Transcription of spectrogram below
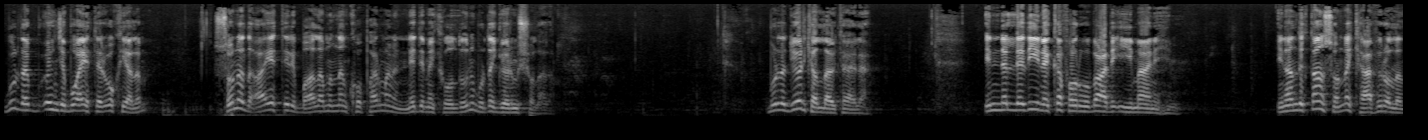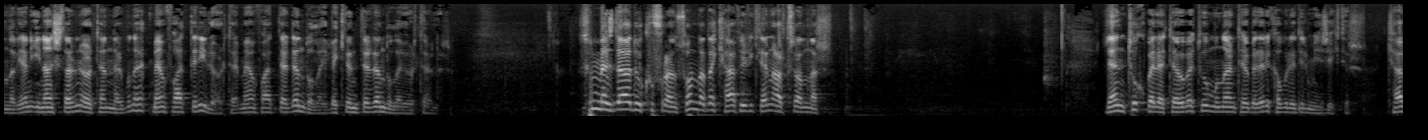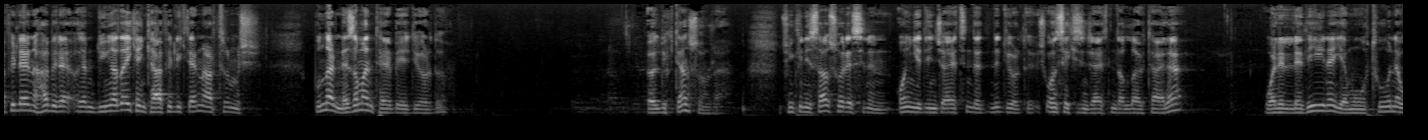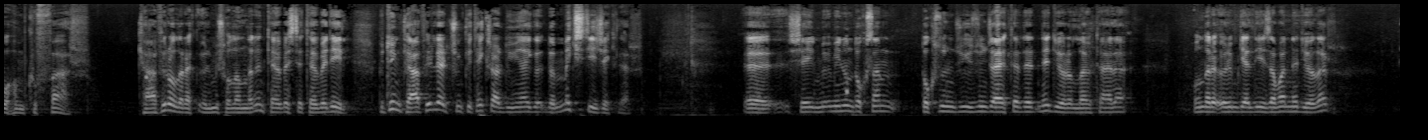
Burada önce bu ayetleri okuyalım. Sonra da ayetleri bağlamından koparmanın ne demek olduğunu burada görmüş olalım. Burada diyor ki Allahü Teala İnnellezîne keferû ba'de imanihim İnandıktan sonra kafir olanlar yani inançlarını örtenler bunlar hep menfaatleriyle örter. Menfaatlerden dolayı, beklentilerden dolayı örterler. Sümmezdâdû kufran sonra da kafirliklerini artıranlar. Len tukbele tevbetu bunların tevbeleri kabul edilmeyecektir. Kafirlerin habire yani dünyadayken kafirliklerini artırmış. Bunlar ne zaman tevbe ediyordu? Öldükten sonra. Çünkü Nisa suresinin 17. ayetinde ne diyordu? 18. ayetinde Allahü Teala وَلِلَّذ۪ينَ يَمُوتُونَ وَهُمْ kuffar. Kafir olarak ölmüş olanların tevbesi de tevbe değil. Bütün kafirler çünkü tekrar dünyaya dönmek isteyecekler. Ee, şey Müminun 99. 100. ayetlerde ne diyor Allahü Teala? Onlara ölüm geldiği zaman ne diyorlar?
